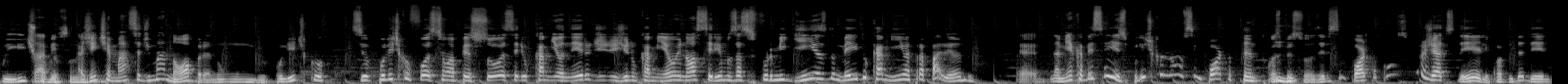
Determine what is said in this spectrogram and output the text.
político. Sabe? A gente é massa de manobra no mundo. Político, se o político fosse uma pessoa, seria o caminhoneiro dirigindo um caminhão e nós seríamos as formiguinhas no meio do caminho atrapalhando. É, na minha cabeça é isso. O político não se importa tanto com as Uhum. pessoas, ele se importa com os projetos dele, com a vida dele.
